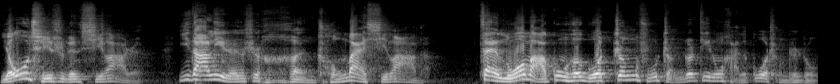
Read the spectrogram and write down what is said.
尤其是跟希腊人、意大利人是很崇拜希腊的。在罗马共和国征服整个地中海的过程之中，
